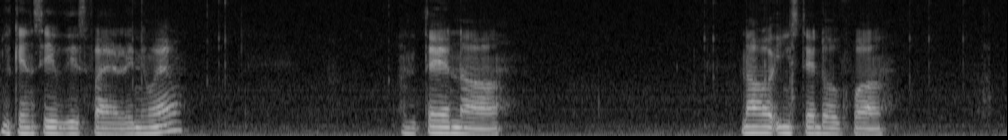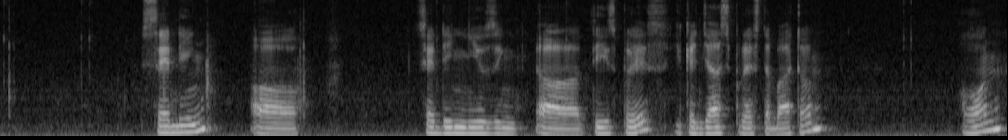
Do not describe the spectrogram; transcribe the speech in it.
You can save this file anywhere. And then uh, now instead of uh, sending or sending using uh, this place you can just press the button on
